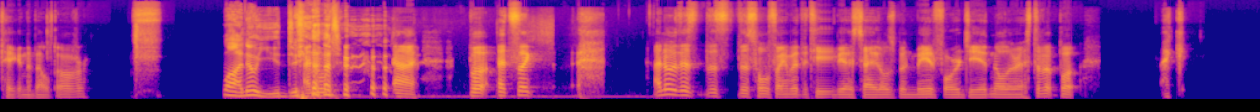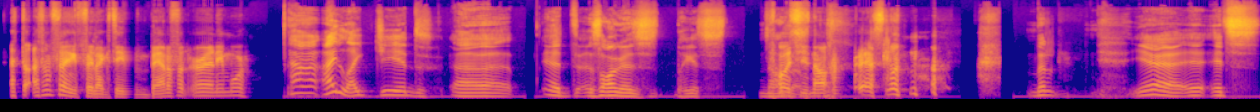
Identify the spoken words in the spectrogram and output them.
taking the belt over. Well, I know you'd do I know-. Uh, but it's like I know this this this whole thing about the TBS title has been made for Jade and all the rest of it, but like I, th- I don't think feel like it's even benefiting her anymore. Uh, I like Jade, uh, it, as long as like it's Oh, she's not wrestling. but yeah, it, it's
